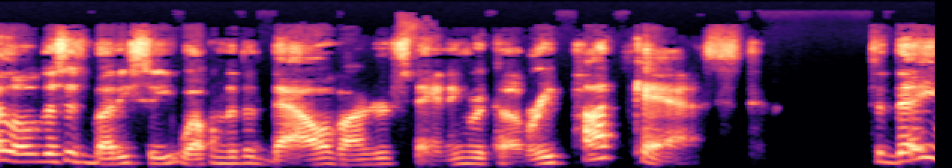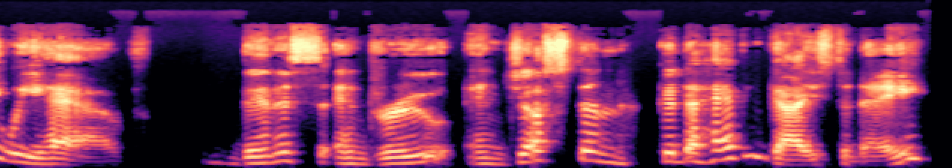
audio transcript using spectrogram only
Hello, this is Buddy C. Welcome to the Tao of Our Understanding Recovery Podcast. Today we have Dennis and Drew and Justin. Good to have you guys today.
